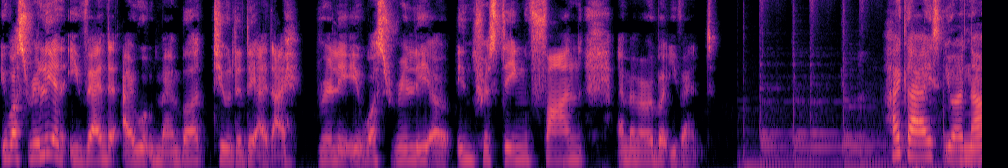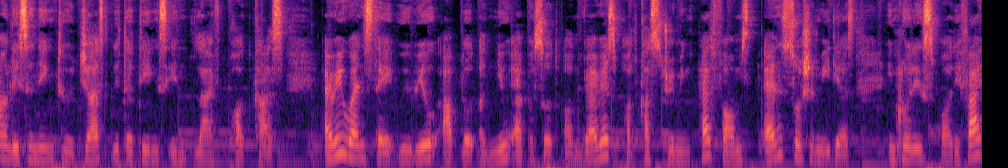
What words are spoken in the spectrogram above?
It was really an event that I would remember till the day I die. Really, it was really an interesting, fun, and memorable event. Hi guys, you are now listening to Just Little Things in Life podcast. Every Wednesday, we will upload a new episode on various podcast streaming platforms and social medias, including Spotify,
